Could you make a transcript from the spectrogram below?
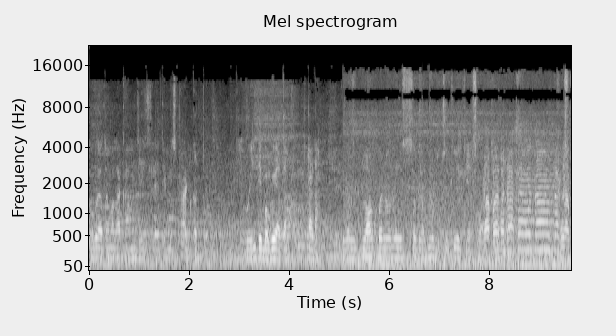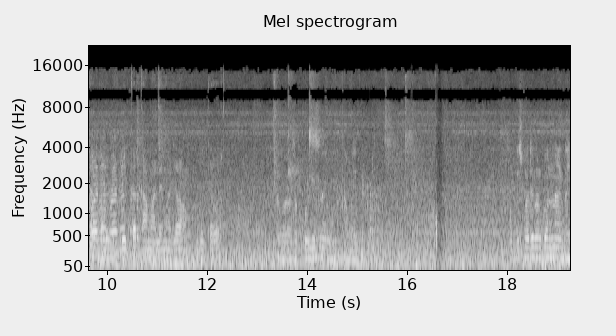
बघूया आता मला काम जे आहे ते मी स्टार्ट करतो. जे होईल ते बघूया आता. टाटा. ब्लॉग बनवणं ही सगळ्यात मोठी चुकी होती असं वाटतं बेकार काम आलं आहे माझ्या डोक्यावर. त्यामुळे असं कोणीच नाही आहे कामाकडे ऑफिसमध्ये पण कोण नाही भाई.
